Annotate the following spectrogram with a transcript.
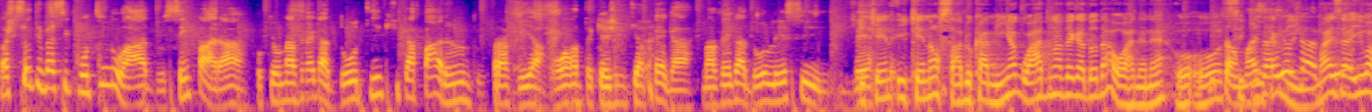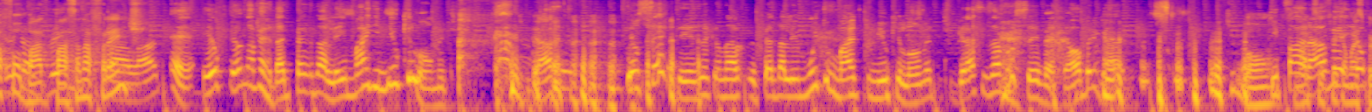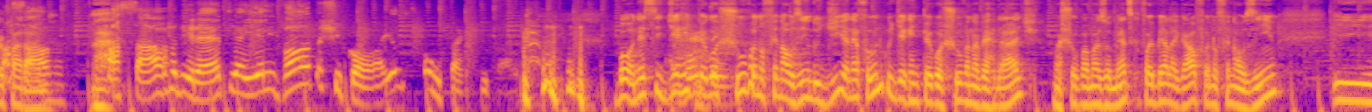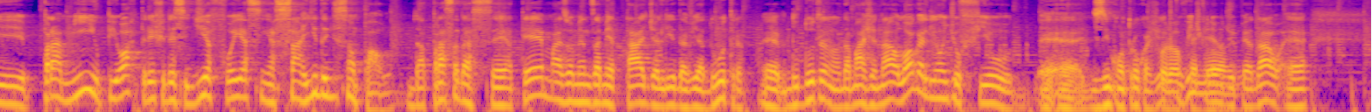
Acho que se eu tivesse continuado sem parar, porque o navegador tinha que ficar parando para ver a rota que a gente ia pegar. O navegador lê esse e quem, e quem, não sabe o caminho, aguarda o navegador da ordem, né? Ou, ou então, mas aí, mas aí o afobado passa na frente. Falar, é, eu, eu na verdade pedalei mais de mil quilômetros. Tenho certeza que eu pedalei muito mais do que mil quilômetros, graças a você, velho. Obrigado. Que bom. Que parava você fica mais preparado. Passava. Passava direto e aí ele volta, Chicó. Aí eu, puta que pariu. Bom, nesse dia a gente pegou chuva no finalzinho do dia, né? Foi o único dia que a gente pegou chuva, na verdade. Uma chuva mais ou menos, que foi bem legal, foi no finalzinho. E para mim, o pior trecho desse dia foi assim a saída de São Paulo, da Praça da Sé até mais ou menos a metade ali da Via Dutra, é, do Dutra não, da Marginal, logo ali onde o fio é, desencontrou com a gente, com 20 o pneu. km de pedal, é,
